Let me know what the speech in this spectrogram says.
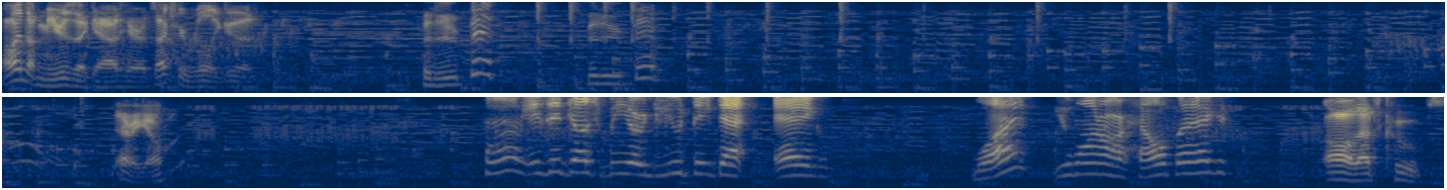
I like the music out here. It's actually really good. Ba-doop-bip. Ba-doop-bip. There we go. Hmm, is it just me, or do you think that egg... What? You want our help, egg? Oh, that's Koops.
